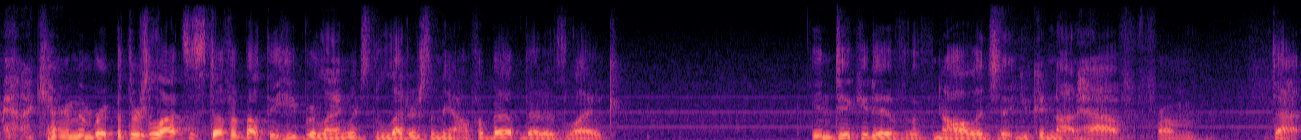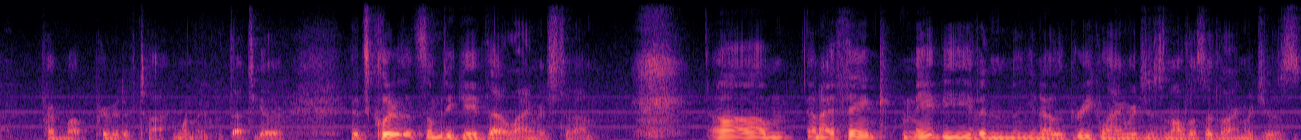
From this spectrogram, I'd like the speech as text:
man, I can't remember it, but there's lots of stuff about the Hebrew language, the letters in the alphabet, that is like indicative of knowledge that you cannot have from that from a primitive time when they put that together. It's clear that somebody gave that language to them. Um, and I think maybe even you know the Greek languages and all those other languages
